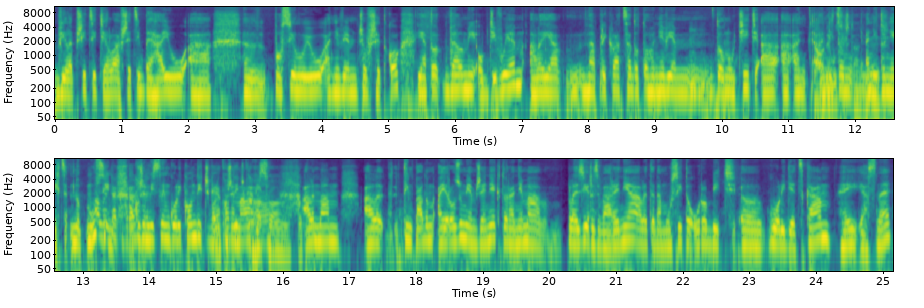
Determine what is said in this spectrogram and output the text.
vylepšiť si telo a všetci behajú a um, posilujú a neviem čo všetko. Ja to veľmi obdivujem, ale ja napríklad sa do toho neviem mm-hmm. donútiť a, a, a ani, to, ani, ani to nechcem. No musím, akože že- myslím kvôli kondičke, Kvôli akože kondičke, mala by no. som. Áno, áno. Ale mám, ale tým pádom aj rozumiem žene, ktorá nemá plezír z varenia, ale teda musí to urobiť uh, kvôli deckám, hej, jasné.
